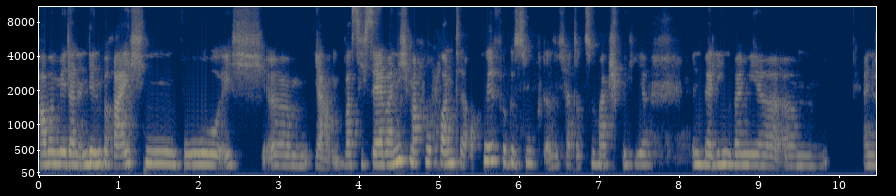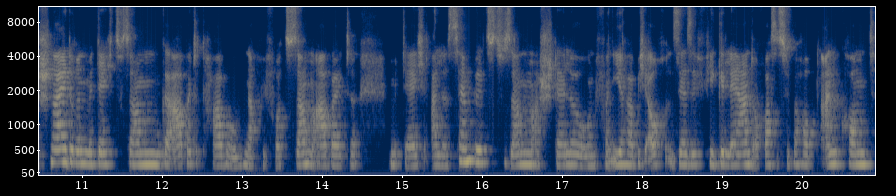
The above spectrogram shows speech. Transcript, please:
habe mir dann in den Bereichen, wo ich, ähm, ja, was ich selber nicht machen konnte, auch Hilfe gesucht. Also ich hatte zum Beispiel hier in Berlin bei mir ähm, eine Schneiderin, mit der ich zusammengearbeitet habe und nach wie vor zusammenarbeite, mit der ich alle Samples zusammen erstelle. Und von ihr habe ich auch sehr, sehr viel gelernt, auf was es überhaupt ankommt.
